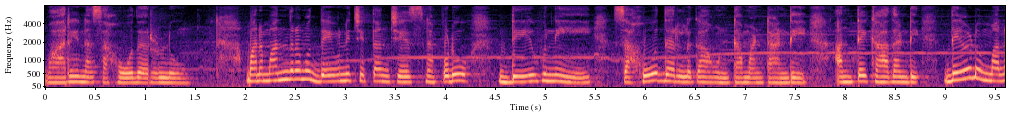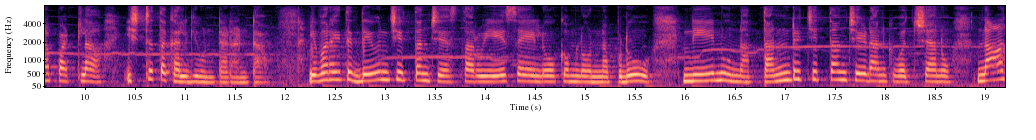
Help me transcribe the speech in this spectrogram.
వారే నా సహోదరులు. మనమందరము దేవుని చిత్తం చేసినప్పుడు దేవుని సహోదరులుగా ఉంటామంట అండి అంతేకాదండి దేవుడు మన పట్ల ఇష్టత కలిగి ఉంటాడంట. ఎవరైతే దేవుని చిత్తం చేస్తారో ఏసఐ లోకంలో ఉన్నప్పుడు నేను నా తండ్రి చిత్తం చేయడానికి వచ్చాను నా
